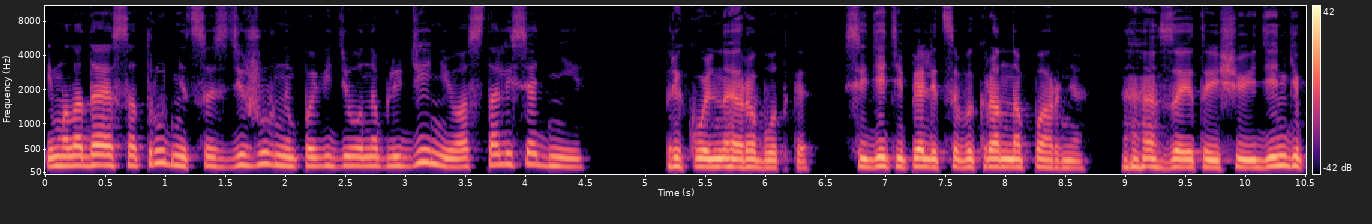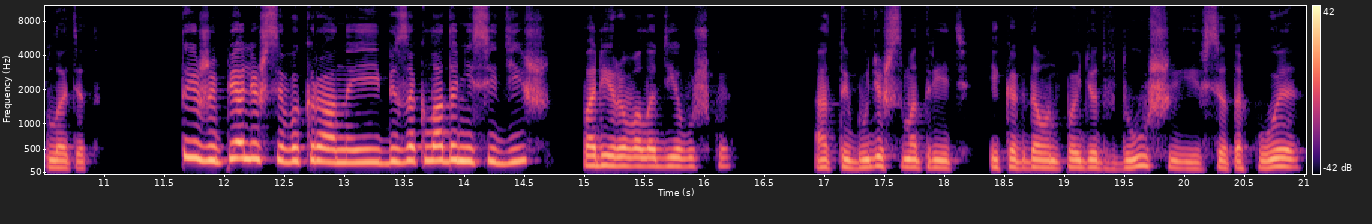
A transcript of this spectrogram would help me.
и молодая сотрудница с дежурным по видеонаблюдению остались одни. Прикольная работка. Сидеть и пялиться в экран на парня. За это еще и деньги платят. Ты же пялишься в экраны и без оклада не сидишь, парировала девушка. А ты будешь смотреть, и когда он пойдет в душ и все такое.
